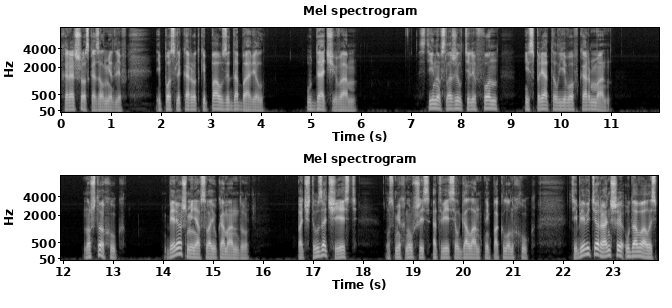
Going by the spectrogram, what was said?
«Хорошо», — сказал Медлев, и после короткой паузы добавил. «Удачи вам». Стинов сложил телефон и спрятал его в карман. «Ну что, Хук, берешь меня в свою команду?» «Почту за честь», — усмехнувшись, отвесил галантный поклон Хук. «Тебе ведь и раньше удавалось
